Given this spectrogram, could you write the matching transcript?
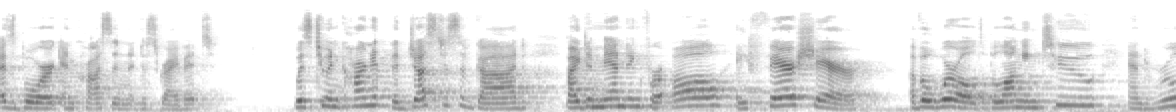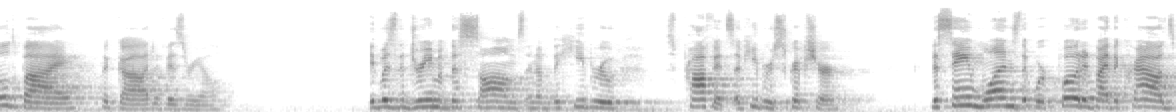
as Borg and Crossan describe it, was to incarnate the justice of God by demanding for all a fair share of a world belonging to and ruled by the God of Israel. It was the dream of the Psalms and of the Hebrew prophets of Hebrew scripture, the same ones that were quoted by the crowds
